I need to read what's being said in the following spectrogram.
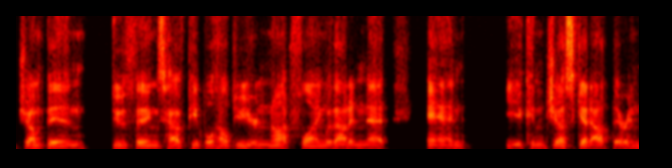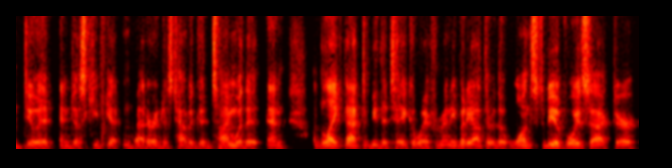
jump in do things have people help you. You're not flying without a net and you can just get out there and do it and just keep getting better and just have a good time with it and i'd like that to be the takeaway from anybody out there that wants to be a voice actor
